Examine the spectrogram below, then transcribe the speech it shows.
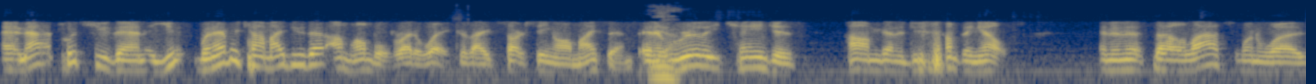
and that puts you then, you, when every time I do that, I'm humbled right away because I start seeing all my sins. And Yeah. it really changes how I'm going to do something else. And then the, the last one was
